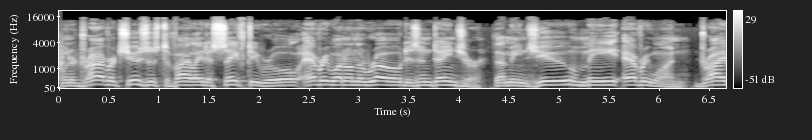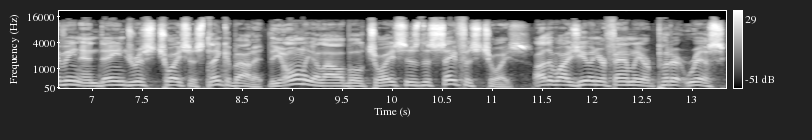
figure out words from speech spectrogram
When a driver chooses to violate a safety rule, everyone on the road is in danger. That means you, me, everyone. Driving and dangerous choices. Think about it. The only allowable choice is the safest choice. Otherwise, you and your family are put at risk,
